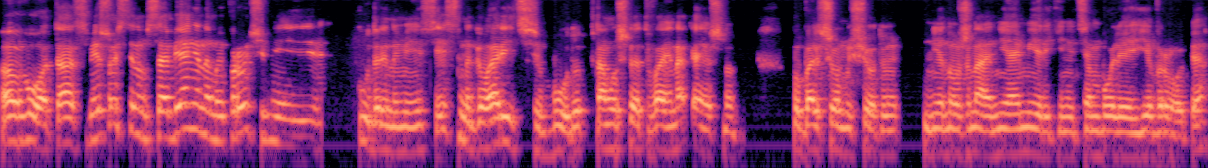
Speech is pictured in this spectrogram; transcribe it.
Вот. А с Мишустиным, Собяниным и прочими Кудриными, естественно, говорить будут, потому что эта война, конечно, по большому счету не нужна ни Америке, ни тем более Европе.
